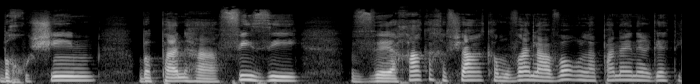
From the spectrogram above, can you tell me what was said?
בחושים, בפן הפיזי, ואחר כך אפשר כמובן לעבור לפן האנרגטי.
